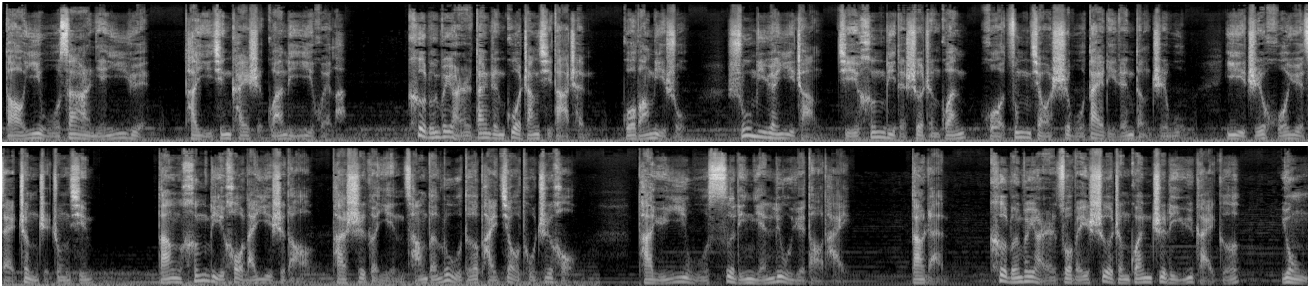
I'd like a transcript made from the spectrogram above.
到一五三二年一月，他已经开始管理议会了。克伦威尔担任过长喜大臣、国王秘书、枢密院议长及亨利的摄政官或宗教事务代理人等职务，一直活跃在政治中心。当亨利后来意识到他是个隐藏的路德派教徒之后，他于一五四零年六月倒台。当然，克伦威尔作为摄政官致力于改革。用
